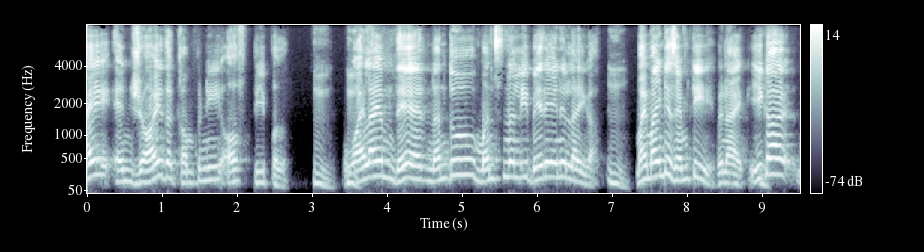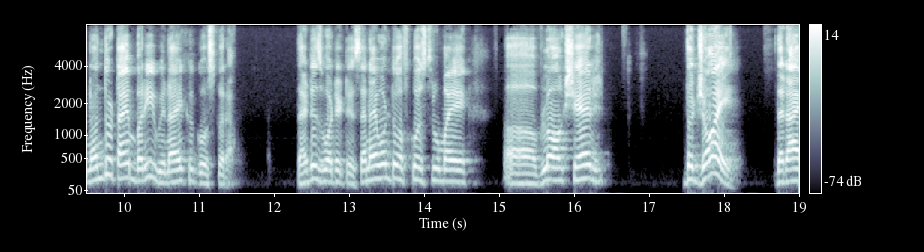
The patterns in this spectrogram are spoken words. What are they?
I enjoy the company of people hmm while I am there ನಂದು ಮನ್ಸಿನಲ್ಲಿ ಬೇರೆ ಏನಿಲ್ಲ ಈಗ. ಹ್ಮ್. My mind is empty Vinayak ಈಗ ನಂದು ಟೈಮ್ ಬರೀ ವಿನಾಯಕ್ಗೋಸ್ಕರ that is what it is and I want to of course through my vlog share the joy that I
